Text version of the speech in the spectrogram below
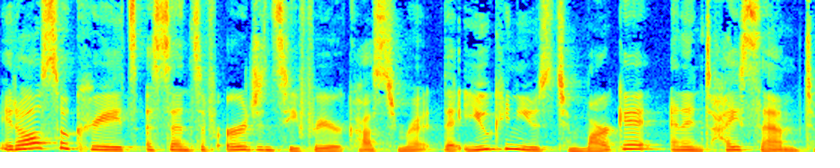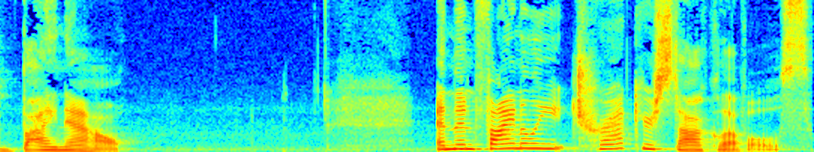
It also creates a sense of urgency for your customer that you can use to market and entice them to buy now. And then finally, track your stock levels.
